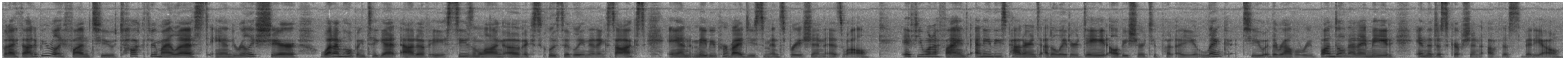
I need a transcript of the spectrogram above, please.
but I thought it'd be really fun to talk through my list and really share what I'm hoping to get out of a season long of exclusively knitting socks and maybe provide you some inspiration as well. If you want to find any of these patterns at a later date, I'll be sure to put a link to the Ravelry bundle that I made in the description of this video.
